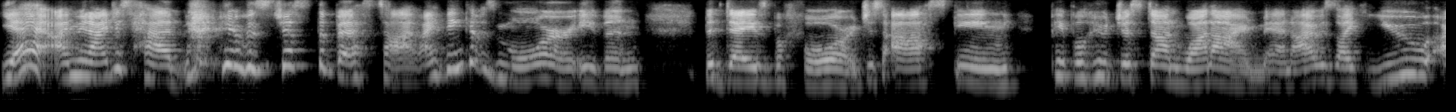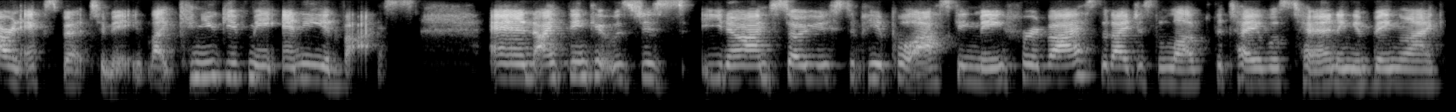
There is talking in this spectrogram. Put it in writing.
yeah, I mean, I just had, it was just the best time. I think it was more even the days before, just asking people who'd just done one Ironman. I was like, you are an expert to me. Like, can you give me any advice? And I think it was just, you know, I'm so used to people asking me for advice that I just loved the tables turning and being like,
